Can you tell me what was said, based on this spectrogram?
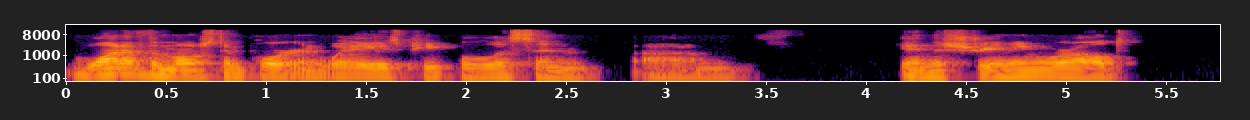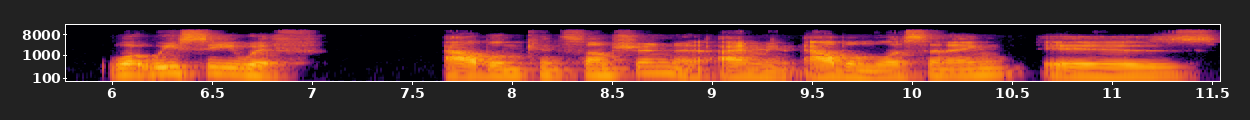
one of the most important ways people listen um, in the streaming world. What we see with album consumption, and I mean album listening, is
